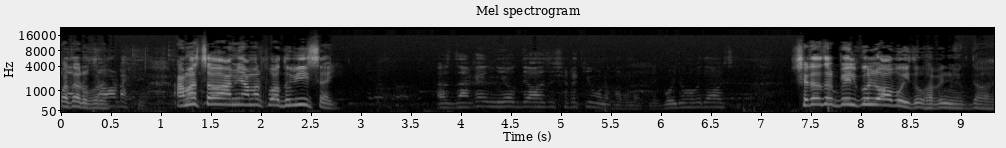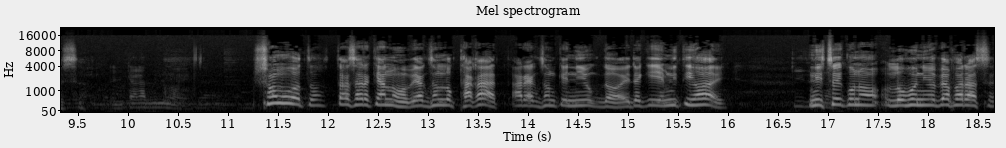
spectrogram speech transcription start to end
কথার উপরে। আমার চাওয়া আমি আমার পদবি চাই। আর যাকে নিয়োগ দেওয়া হয়েছে সেটা কি মনে করেন আপনি? বৈধভাবে দেওয়া হয়েছে? সেটা তো বিলকুল অবৈধভাবে নিয়োগ দেওয়া হয়েছে। সম্ভবত তাছাড়া কেন হবে? একজন লোক থাকাত আর একজনকে নিয়োগ দেওয়া এটা কি এমনিতেই হয়? নিশ্চয়ই কোনো লোভনীয় ব্যাপার আছে।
